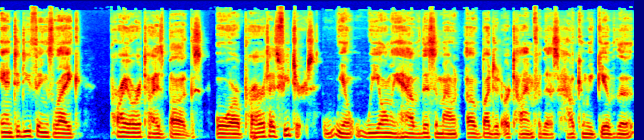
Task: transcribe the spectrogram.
and to do things like prioritize bugs or prioritize features. You know, we only have this amount of budget or time for this. How can we give the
